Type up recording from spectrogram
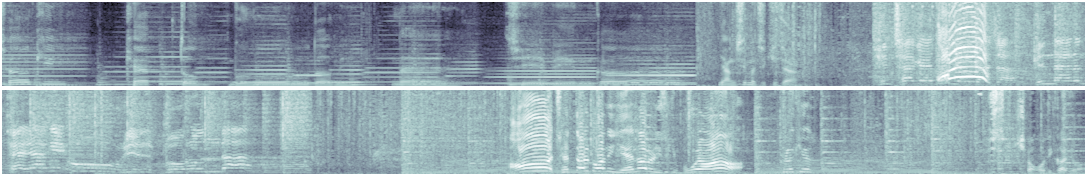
저기 갭도 무덤이 내 집인 걸. 양심은 지키자. 힘차게 아! 달려가자 빛나는 태양이 우릴 부른다 아, 제 딸도 아닌 얘나를 이 새끼 뭐야? 플랭킹. 이 새끼 어디까지 와?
